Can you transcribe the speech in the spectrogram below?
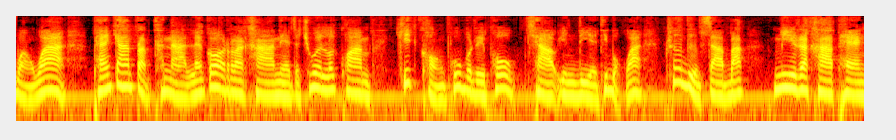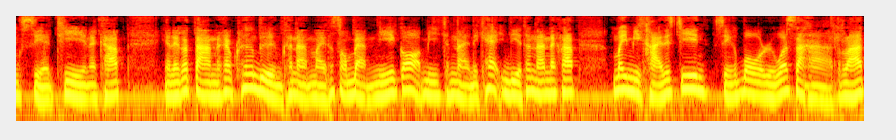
หวังว่าแผนการปรับขนาดและก็ราคาเนี่ยจะช่วยลดความคิดของผู้บริโภคชาวอินเดีย ที่บอกว่าเครื่องดื่ม Starbucks มีราคาแพงเสียทีนะครับ อย่างไรก็ตามนะครับ เครื่องดื่มขนาดใหม่ทั้งสองแบบนี้ก็มีจำหน่ายในแค่อินเดียเท่านั้นนะครับ ไม่มีขายในจีน สิงคโปร์หรือว่าสหรัฐ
